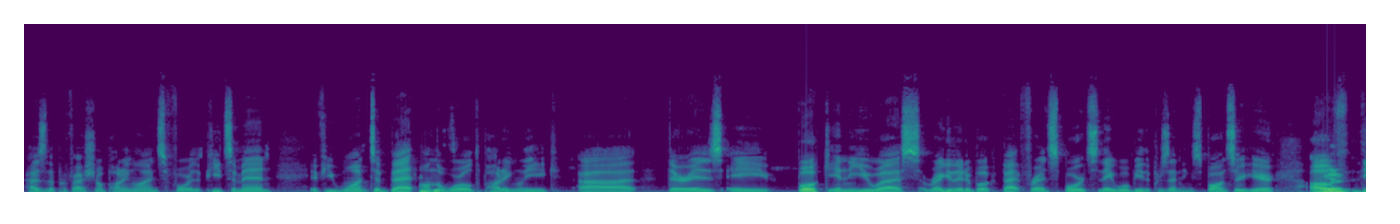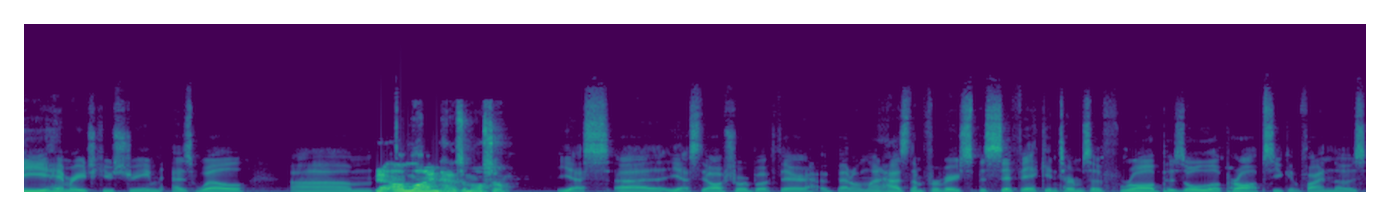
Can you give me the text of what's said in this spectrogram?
has the professional putting lines for the Pizza Man? If you want to bet on the World Putting League, uh, there is a book in the U.S., a regulated book, Betfred Sports. They will be the presenting sponsor here of yeah. the Hammer HQ stream as well. Um, Bet Online has them also. Yes, uh, yes, the offshore book there, Bet Online has them for very specific in terms of Rob Pizzola props. You can find those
